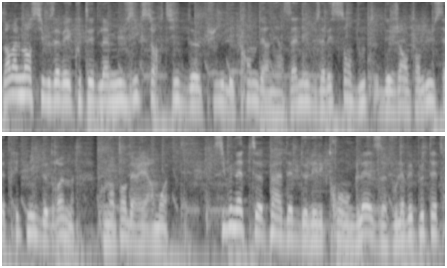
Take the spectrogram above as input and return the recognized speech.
Normalement, si vous avez écouté de la musique sortie depuis les 30 dernières années, vous avez sans doute déjà entendu cette rythmique de drum qu'on entend derrière moi. Si vous n'êtes pas adepte de l'électro anglaise, vous l'avez peut-être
